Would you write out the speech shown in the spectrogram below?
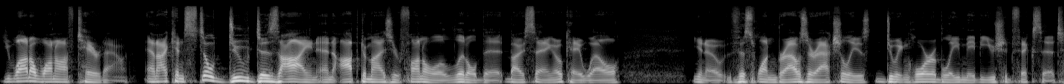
You want a one-off teardown, and I can still do design and optimize your funnel a little bit by saying, okay, well, you know, this one browser actually is doing horribly. Maybe you should fix it.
